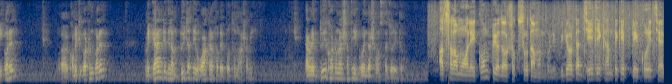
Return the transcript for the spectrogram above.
ই করেন কমিটি গঠন করেন। আমি গ্যারান্টি দিলাম, দুইটাতে ওয়াকার হবে প্রথম আসামি। কারণ এই দুই ঘটনার সাথেই গোয়েন্দা সংস্থা জড়িত। আসসালামু আলাইকুম, প্রিয় দর্শক, শ্রোতা মণ্ডলী। ভিডিওটা যে যেখান থেকে প্লে করেছেন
